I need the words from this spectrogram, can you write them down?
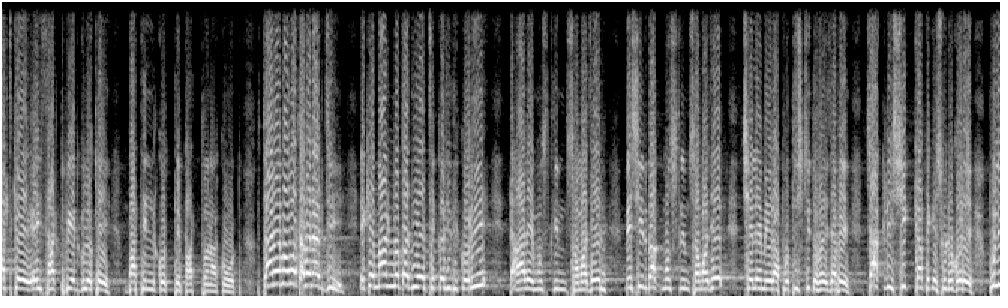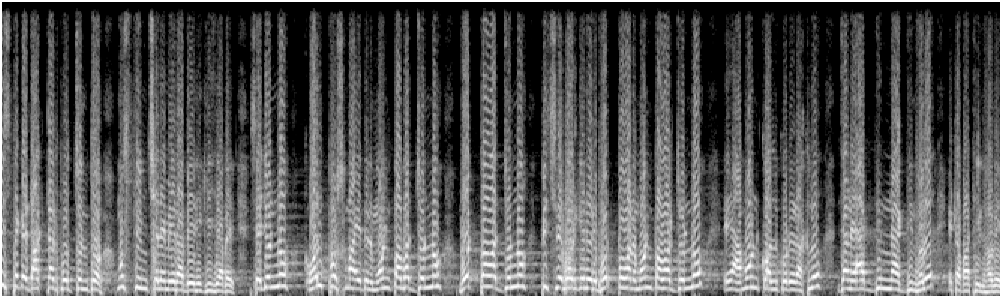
আজকে এই সার্টিফিকেটগুলোকে বাতিল করতে পারতো না কোর্ট। জানে মমতা ব্যানার্জি, একে মান্যতা দিয়েছে যদি করি, তাহলে মুসলিম সমাজের, বেশিরভাগ মুসলিম সমাজের ছেলেমেয়েরা প্রতিষ্ঠিত হয়ে যাবে। চাকরি, শিক্ষা থেকে শুরু করে পুলিশ থেকে ডাক্তার পর্যন্ত মুসলিম ছেলেমেয়েরা বেরিয়ে যাবে। সেই জন্য অল্প সময় এদের মন পাওয়ার জন্য, ভোট পাওয়ার জন্য, পিছড়ে বর্গেদের ভোট পাওয়ার মন পাওয়ার জন্য এ এমন কল করে রাখল জানে একদিন না একদিন হলে এটা বাতিল হবে।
